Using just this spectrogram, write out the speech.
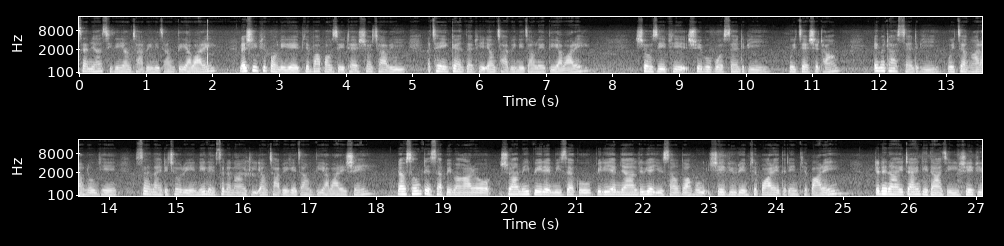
ဆန်များစီစဉ်ရောင်းချပေးနေကြောင်းသိရပါတယ်။လက်ရှိဖြစ်ပေါ်နေတဲ့ပြင်ပပေါက်ဈေးထက်ရှော့ချပြီးအချိန်အကန့်အသတ်ဖြင့်ရောင်းချပေးနေကြောင်းလည်းသိရပါတယ်။ရှော့ဈေးဖြင့်ရွှေဘိုပေါ်စန်းတပီငွေကျပ်8000အမထဆန်တပီငွေကျပ်9000နှုန်းဖြင့်စံဆိုင်တချို့တွင်နေ့လယ်12နာရီထိရောင်းချပေးခဲ့ကြောင်းသိရပါတယ်ရှင်။ နောက်ဆုံးတင်ဆက်ပေးမှာကတော့ရွာမီးပေးတဲ့မိဆက်ကို PDF များလူရက်ယူဆောင်သွားမှုရေပြူတွင်ဖြစ်ပွားတဲ့တဲ့တင်ဖြစ်ပါတယ်။တနင်္လာရီတိုင်းဒေသကြီးရေပြူ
